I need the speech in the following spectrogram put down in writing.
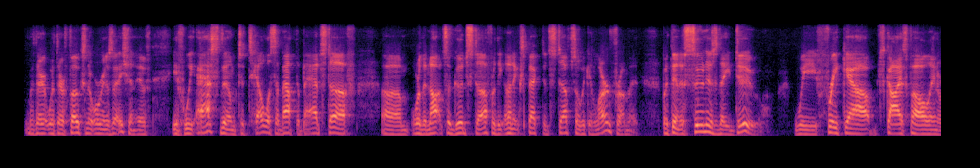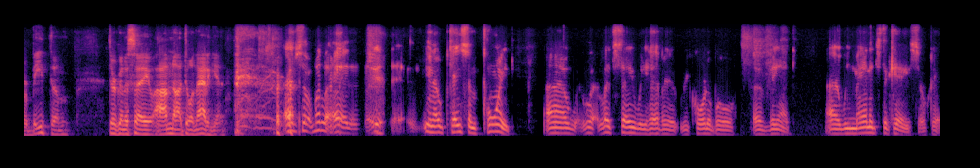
with their with their folks in the organization. If if we ask them to tell us about the bad stuff, um, or the not so good stuff, or the unexpected stuff, so we can learn from it, but then as soon as they do, we freak out, skies falling, or beat them. They're going to say, "I'm not doing that again." Absolutely. Well, uh, you know, case in point, uh, let's say we have a recordable event. Uh, we manage the case. Okay,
